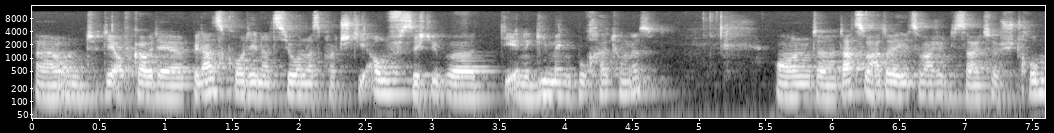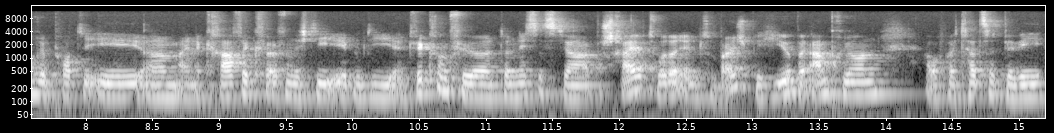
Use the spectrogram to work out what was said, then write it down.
Äh, und die Aufgabe der Bilanzkoordination, was praktisch die Aufsicht über die Energiemengenbuchhaltung ist. Und äh, dazu hat er hier zum Beispiel die Seite stromreport.de ähm, eine Grafik veröffentlicht, die eben die Entwicklung für das nächste Jahr beschreibt, wo dann eben zum Beispiel hier bei Amprion, auch bei TZBW,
